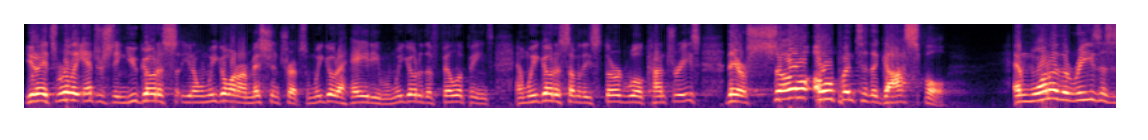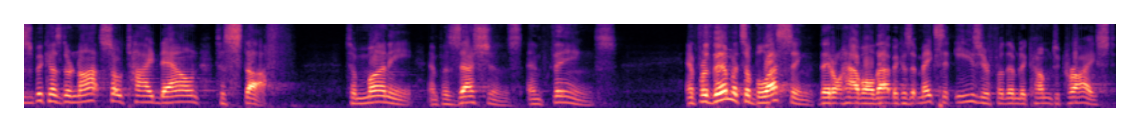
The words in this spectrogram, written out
You know, it's really interesting. You go to, you know, when we go on our mission trips, when we go to Haiti, when we go to the Philippines, and we go to some of these third world countries, they are so open to the gospel. And one of the reasons is because they're not so tied down to stuff, to money and possessions and things. And for them, it's a blessing they don't have all that because it makes it easier for them to come to Christ.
